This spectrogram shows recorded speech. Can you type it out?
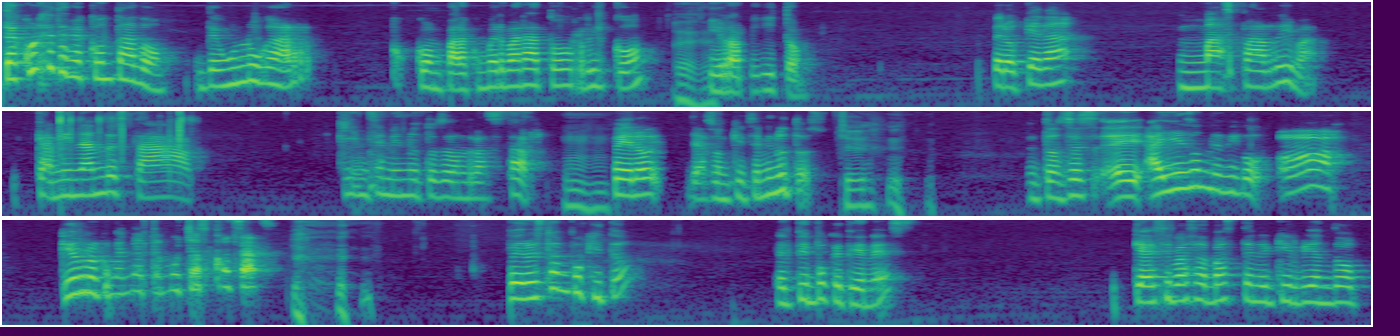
¿te acuerdas que te había contado de un lugar con, para comer barato, rico Ajá. y rapidito? Pero queda más para arriba. Caminando está 15 minutos de donde vas a estar, Ujú. pero ya son 15 minutos. Sí. Entonces, eh, ahí es donde digo, oh, quiero recomendarte muchas cosas. Pero es tan poquito el tiempo que tienes que así vas a, vas a tener que ir viendo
